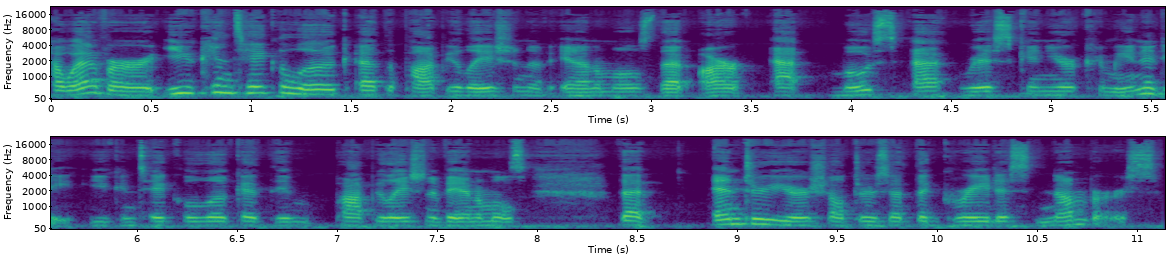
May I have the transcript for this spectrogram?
However, you can take a look at the population of animals that are at most at risk in your community. You can take a look at the population of animals that enter your shelters at the greatest numbers.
